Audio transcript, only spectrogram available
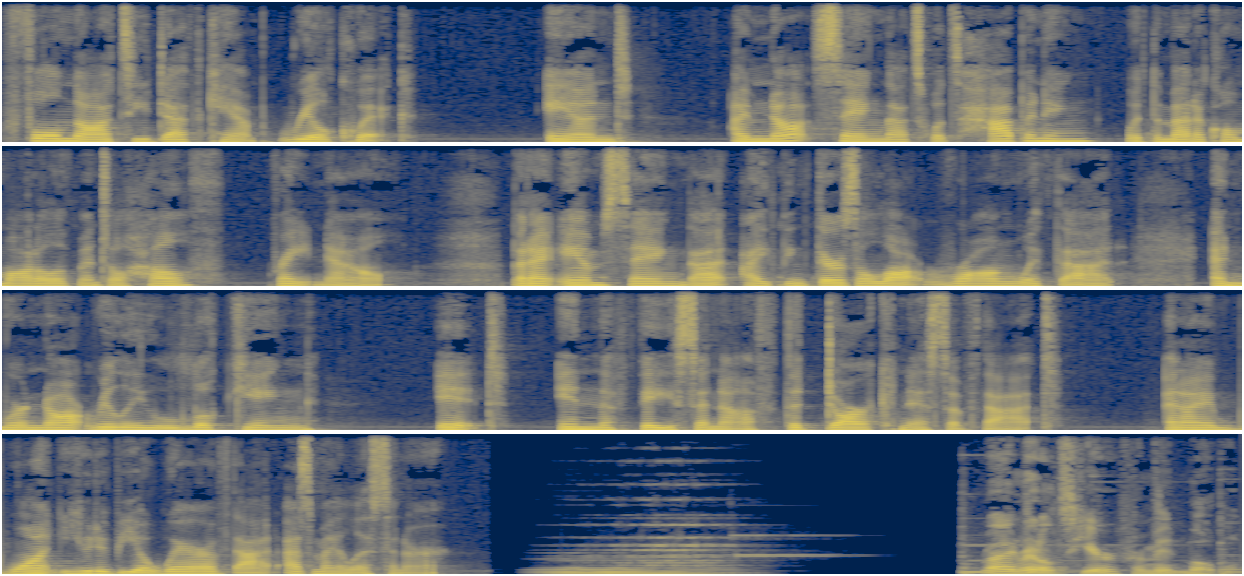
full Nazi death camp real quick. And I'm not saying that's what's happening with the medical model of mental health right now, but I am saying that I think there's a lot wrong with that. And we're not really looking it in the face enough, the darkness of that. And I want you to be aware of that as my listener. Ryan Reynolds here from Mint Mobile.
